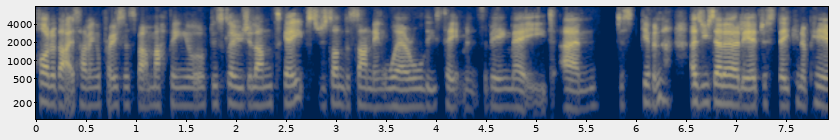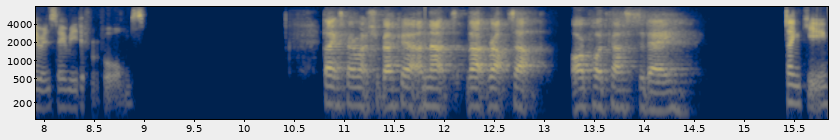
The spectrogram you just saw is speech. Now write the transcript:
part of that is having a process about mapping your disclosure landscapes, just understanding where all these statements are being made, and just given, as you said earlier, just they can appear in so many different forms. Thanks very much, Rebecca, and that that wraps up our podcast today. Thank you.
